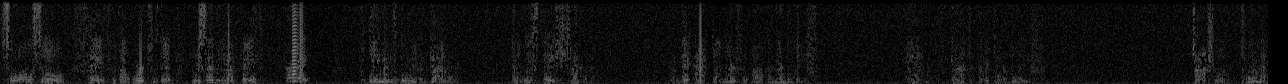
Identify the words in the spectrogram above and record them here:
so also faith without works is dead. You said you have faith? Great. The demons believe in God. And at least they shudder. And they act on their, uh, on their belief. And we've got to act on our belief. Joshua is one of my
